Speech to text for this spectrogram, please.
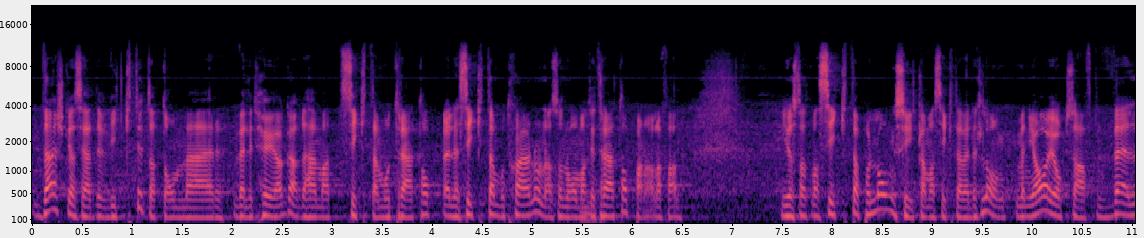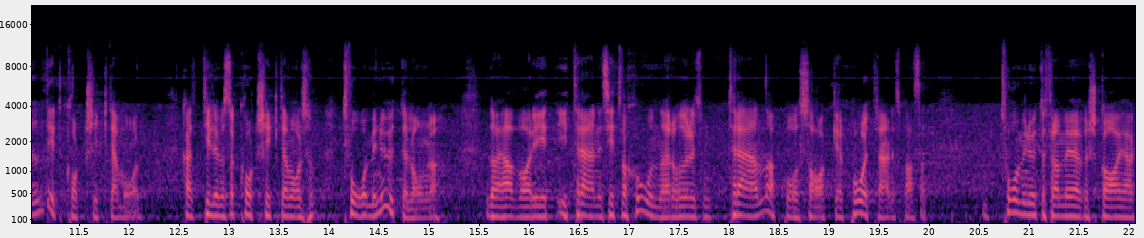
Där ska jag säga att det är viktigt att de är väldigt höga. Det här med att sikta mot trätopp, eller sikta mot stjärnorna så når man till trädtopparna i alla fall. Just att man siktar på lång sikt kan man sikta väldigt långt, men jag har ju också haft väldigt kortsiktiga mål. Till och med så kortsiktiga mål som två minuter långa. Då jag har varit i, i träningssituationer och liksom tränat på saker på ett träningspass. Att två minuter framöver ska jag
